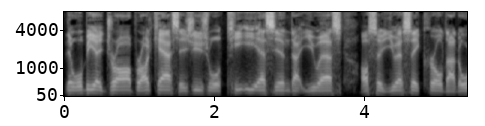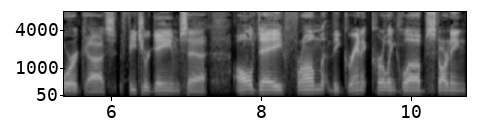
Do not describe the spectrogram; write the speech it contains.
there will be a draw broadcast as usual, tesn.us, also usacurl.org, uh, feature games uh, all day from the Granite Curling Club, starting,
